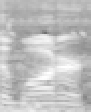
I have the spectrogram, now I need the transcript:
the water.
